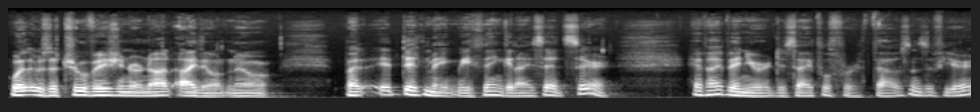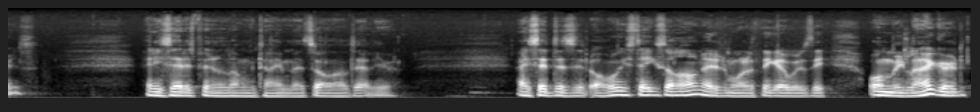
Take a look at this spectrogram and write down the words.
whether it was a true vision or not, I don't know. But it did make me think, and I said, Sir, have I been your disciple for thousands of years? And he said, It's been a long time, that's all I'll tell you. I said, Does it always take so long? I didn't want to think I was the only laggard.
